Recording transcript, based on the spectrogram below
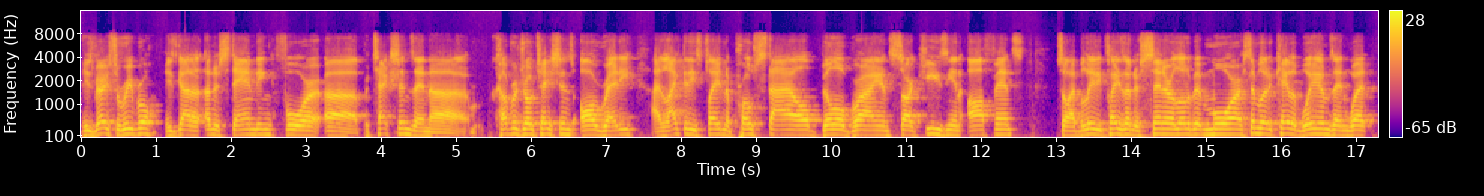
he's very cerebral. He's got an understanding for uh, protections and uh, coverage rotations already. I like that he's played in a pro style Bill O'Brien Sarkisian offense. So I believe he plays under center a little bit more, similar to Caleb Williams and what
